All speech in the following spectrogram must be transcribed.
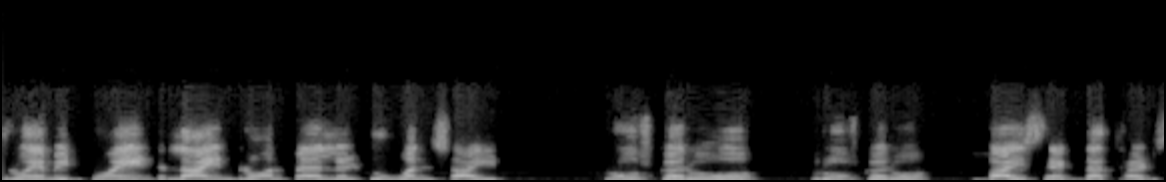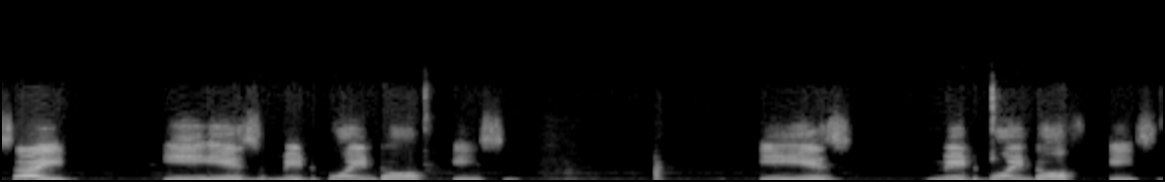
through a mid point line drawn parallel to one side proof करो प्रूफ करो bisect the third side E is midpoint of AC. E is midpoint of AC.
